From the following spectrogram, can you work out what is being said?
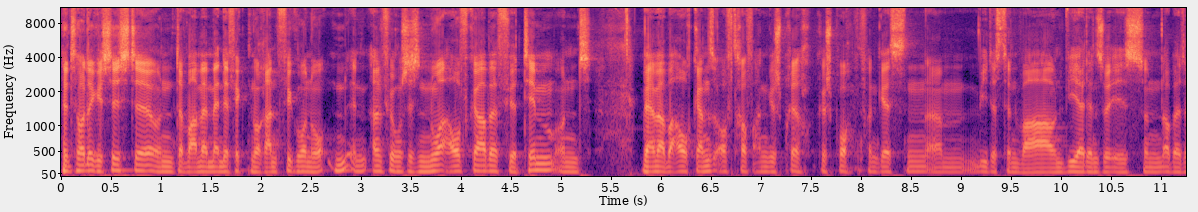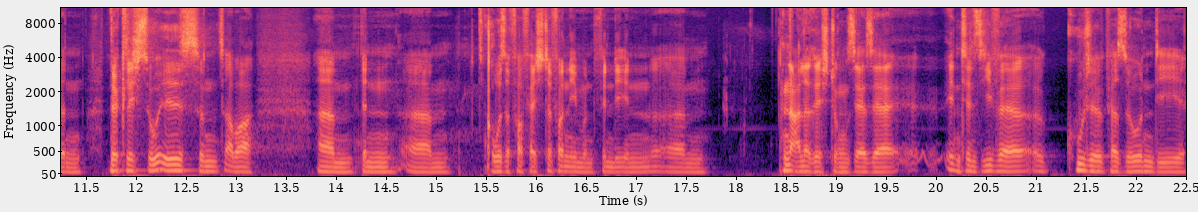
eine tolle Geschichte und da waren wir im Endeffekt nur Randfigur, nur, in Anführungsstrichen nur Aufgabe für Tim und wir haben aber auch ganz oft darauf angesprochen von Gästen, ähm, wie das denn war und wie er denn so ist und ob er denn wirklich so ist und aber ähm, bin ähm, großer Verfechter von ihm und finde ihn ähm, in alle Richtungen sehr, sehr intensive, gute Person, die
